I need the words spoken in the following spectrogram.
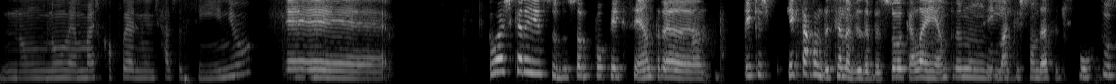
não, não lembro mais qual foi a linha de raciocínio. É... Eu acho que era isso, sobre por que, que você entra. O que, que, que, que tá acontecendo na vida da pessoa, que ela entra num, numa questão dessa de culto,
